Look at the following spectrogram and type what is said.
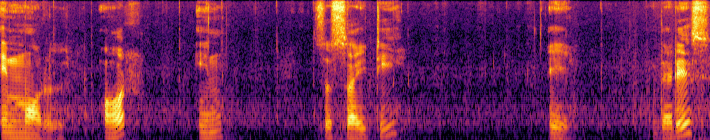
immoral or in society A that is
